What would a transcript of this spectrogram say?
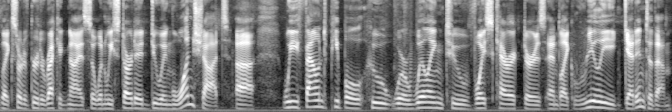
like sort of grew to recognize. So when we started doing one shot, uh, we found people who were willing to voice characters and like really get into them.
